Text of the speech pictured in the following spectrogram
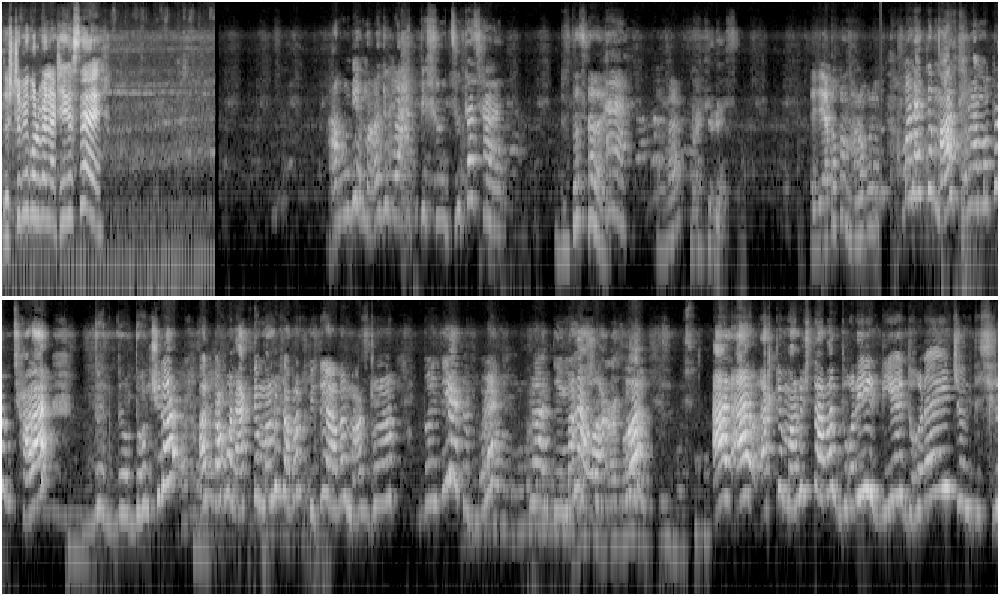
দুষ্টুমি করবে না ঠিক আছে? দিয়ে হাত শুরু জুতা জুতো হ্যাঁ। এই যে এতক্ষণ ভালো করে মানে একটা মাছ ধরার মতন ছাড়া ধরছিল আর তখন একটা মানুষ আবার পিঠে আবার মাছ ধরার দিয়ে মানে আর- আর- আর আর একটা মানুষ তো আবার দড়ি দিয়ে ধরেই চলতেছিল।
